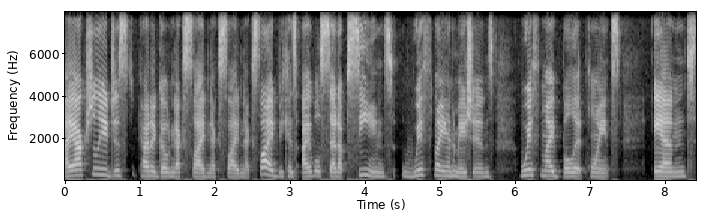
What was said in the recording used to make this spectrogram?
I actually just kind of go next slide, next slide, next slide, because I will set up scenes with my animations, with my bullet points, and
